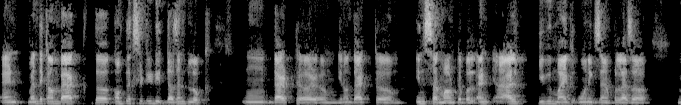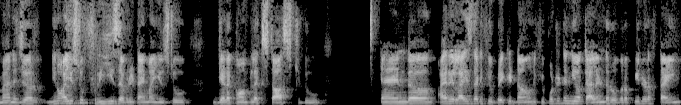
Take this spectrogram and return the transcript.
And when they come back the complexity doesn't look um, that uh, um, you know that um, insurmountable. And i'll give you my own example as a manager. You know i used to freeze every time i used to get a complex task to do and uh, i realized that if you break it down if you put it in your calendar over a period of time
